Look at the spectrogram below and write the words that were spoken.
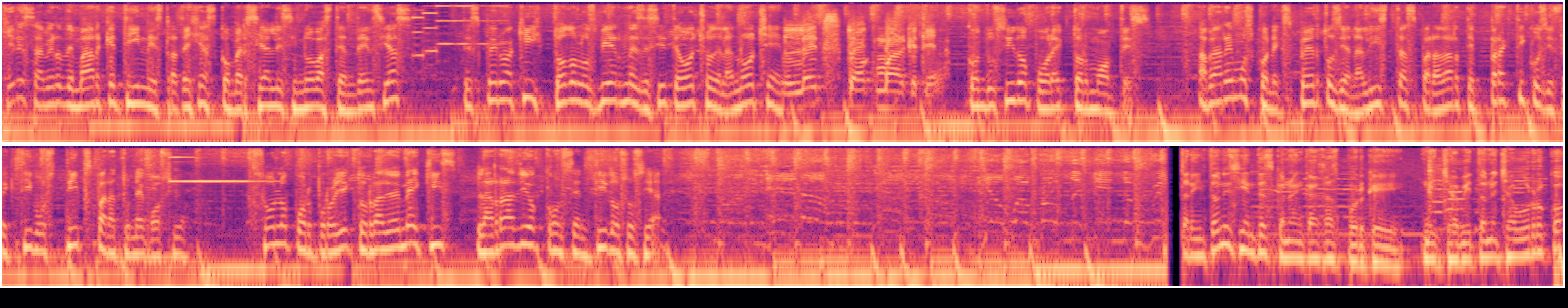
¿Quieres saber de marketing, estrategias comerciales y nuevas tendencias? Te espero aquí todos los viernes de 7 a 8 de la noche en Let's Talk Marketing, conducido por Héctor Montes. Hablaremos con expertos y analistas para darte prácticos y efectivos tips para tu negocio. Solo por Proyecto Radio MX, la radio con sentido social. ¿Treintón y sientes que no encajas porque ni chavito ni chaburruco?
